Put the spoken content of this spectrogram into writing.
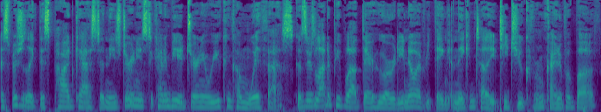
especially like this podcast and these journeys to kind of be a journey where you can come with us. Because there's a lot of people out there who already know everything and they can tell you teach you from kind of above.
